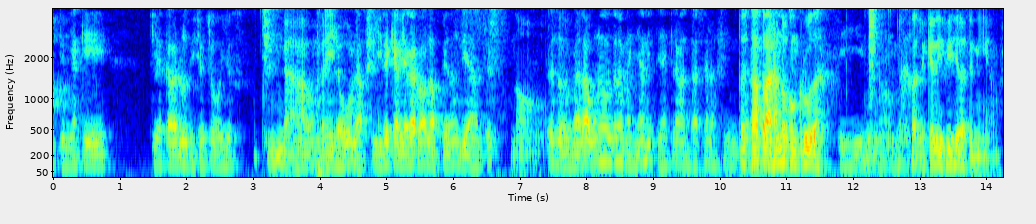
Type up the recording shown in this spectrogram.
Y tenía que, que acabar los 18 hoyos. No, chingado. hombre, y luego la, dice que había agarrado la peda un día antes. No. Entonces se dormía a la 1 o 2 de la mañana y tenía que levantarse a las 5. Entonces estaba trabajando con cruda. Sí, no. Híjole, qué difícil la tenía, hombre.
